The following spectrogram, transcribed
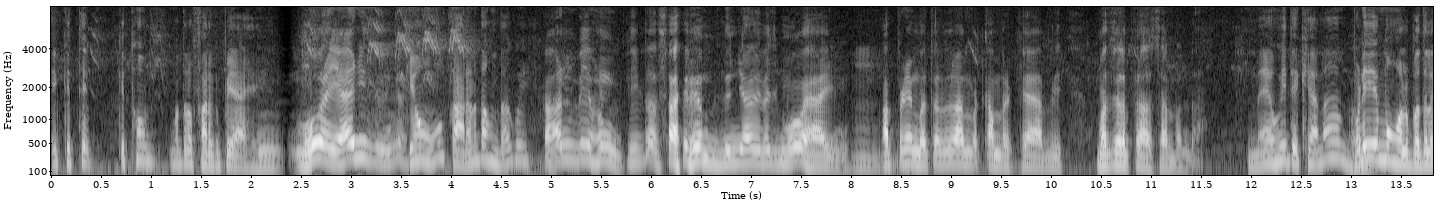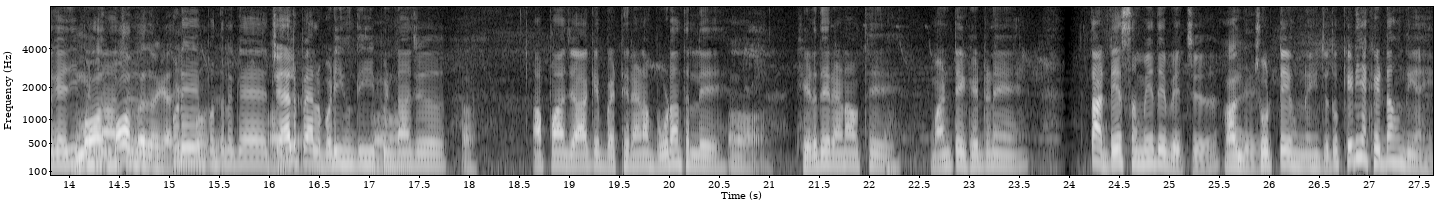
ਇਹ ਕਿੱਥੇ ਕਿੱਥੋਂ ਮਤਲਬ ਫ਼ਰਕ ਪਿਆ ਇਹ? ਮੋਹ ਹੈ ਨਹੀਂ ਦੁਨੀਆ। ਕਿਉਂ? ਕਾਰਨ ਤਾਂ ਹੁੰਦਾ ਕੋਈ? ਕਾਰਨ ਵੀ ਹੁਣ ਕੀ ਤਾਂ ਸਾਰੇ ਦੁਨੀਆ ਦੇ ਵਿੱਚ ਮੋਹ ਹੈ ਹੀ ਨਹੀਂ। ਆਪਣੇ ਮਤਲਬ ਦਾ ਕੰਮ ਰੱਖਿਆ ਵੀ ਮਤਲਬ ਪ੍ਰਾਸਾ ਬੰਦਾ। ਮੈਂ ਉਹੀ ਦੇਖਿਆ ਨਾ ਬੜੇ ਮਾਹੌਲ ਬਦਲ ਗਏ ਜੀ ਮਾਹੌਲ ਪਿੰਡਾਂ 'ਚ। ਬਹੁਤ ਬਦਲ ਗਿਆ ਜੀ, ਬੜੇ ਬਹੁਤ ਬਦਲ ਗਏ ਚਹਿਲ ਪਹਿਲ ਬੜੀ ਹੁੰਦੀ ਸੀ ਪਿੰਡਾਂ 'ਚ। ਹਾਂ। ਆਪਾਂ ਜਾ ਕੇ ਬੈਠੇ ਰਹਿਣਾ ਬੋੜਾਂ ਥੱਲੇ। ਹਾਂ। ਖੇਡਦੇ ਰਹਿਣਾ ਉੱਥੇ ਵਾਂਟੇ ਖੇਡਣੇ। ਤੁਹਾਡੇ ਸਮੇਂ ਦੇ ਵਿੱਚ ਹਾਂਜੀ। ਛੋਟੇ ਹੁੰਦੇ ਸੀ ਜਦੋਂ ਕਿਹੜੀਆਂ ਖੇਡਾਂ ਹੁੰਦੀਆਂ ਸੀ?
